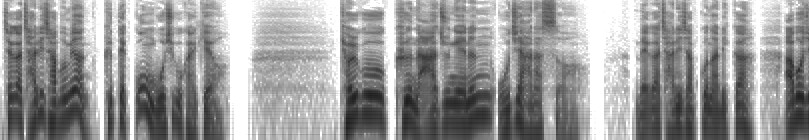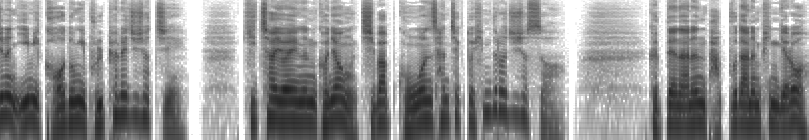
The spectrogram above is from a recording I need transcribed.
제가 자리 잡으면 그때 꼭 모시고 갈게요. 결국 그 나중에는 오지 않았어. 내가 자리 잡고 나니까 아버지는 이미 거동이 불편해지셨지. 기차 여행은커녕 집 앞 공원 산책도 힘들어지셨어. 그때 나는 바쁘다는 핑계로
